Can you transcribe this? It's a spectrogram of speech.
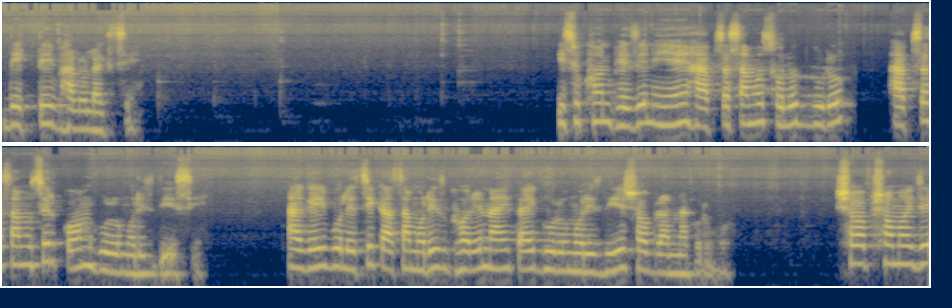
দেখতেই ভালো লাগছে। কিছুক্ষণ ভেজে নিয়ে হাফ চা চামচ হলুদ গুঁড়ো, হাফ চা চামচের কম গুঁড়ো মরিচ দিয়েছি। আগেই বলেছি কাঁচামরিচ ঘরে নাই, তাই গুঁড়ো মরিচ দিয়ে সব রান্না করব। সব সময় যে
